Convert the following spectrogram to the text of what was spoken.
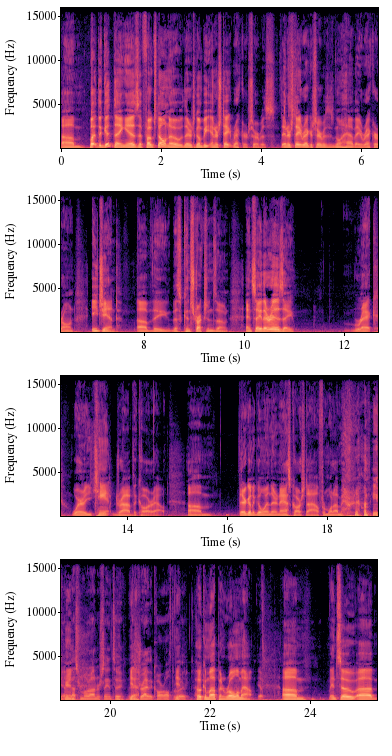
Um, but the good thing is, if folks don't know, there's going to be interstate wrecker service. The interstate wrecker service is going to have a wrecker on each end of the this construction zone, and say there is a wreck where you can't drive the car out. Um, they're going to go in there NASCAR style, from what I'm, I'm Yeah, hearing. that's from what I understand too. Yeah. Just drag the car off the Yeah, road. hook them up and roll them out. Yep. Um, and so, uh,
